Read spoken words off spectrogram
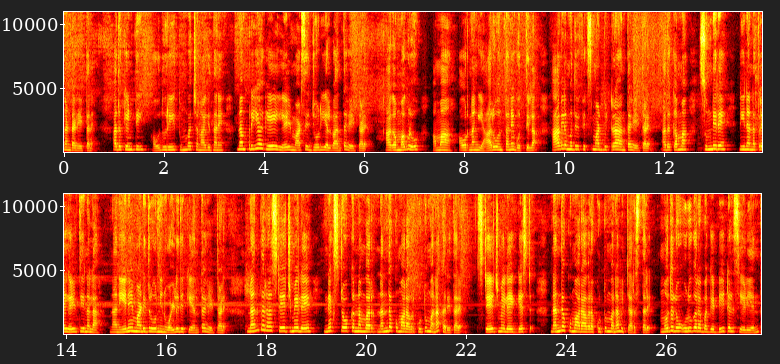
ಗಂಡ ಹೇಳ್ತಾನೆ. ಅದಕ್ಕೆ ಹೆಂಡ್ತಿ ಹೌದು ರೀ, ತುಂಬ ಚೆನ್ನಾಗಿದ್ದಾನೆ. ನಮ್ಮ ಪ್ರಿಯಾಗೆ ಹೇಳಿ ಮಾಡಿಸಿ ಜೋಡಿ ಅಲ್ವಾ? ಅಂತ ಹೇಳ್ತಾಳೆ. ಆಗ ಮಗಳು, ಅಮ್ಮ, ಅವ್ರು ನಂಗೆ ಯಾರು ಅಂತಾನೆ ಗೊತ್ತಿಲ್ಲ. ಆಗಲೇ ಮದುವೆ ಫಿಕ್ಸ್ ಮಾಡಿಬಿಟ್ರಾ? ಅಂತ ಹೇಳ್ತಾಳೆ. ಅದಕ್ಕಮ್ಮ ಸುಮ್ಮನಿರೇ ನೀ ನನ್ನ ಹತ್ರ ಹೇಳ್ತೀನಲ್ಲ. ನಾನು ಏನೇ ಮಾಡಿದರೂ ನೀನು ಒಳ್ಳೇದಕ್ಕೆ ಅಂತ ಹೇಳ್ತಾಳೆ. ನಂತರ ಸ್ಟೇಜ್ ಮೇಲೆ ನೆಕ್ಸ್ಟ್ ಟೋಕನ್ ನಂಬರ್ ನಂದಕುಮಾರ್ ಅವರ ಕುಟುಂಬನ ಕರೀತಾರೆ. ಸ್ಟೇಜ್ ಮೇಲೆ ಗೆಸ್ಟ್ ನಂದಕುಮಾರ್ ಅವರ ಕುಟುಂಬನ ವಿಚಾರಿಸ್ತಾರೆ. ಮೊದಲು ಹುಡುಗರ ಬಗ್ಗೆ ಡೀಟೇಲ್ಸ್ ಹೇಳಿ ಅಂತ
